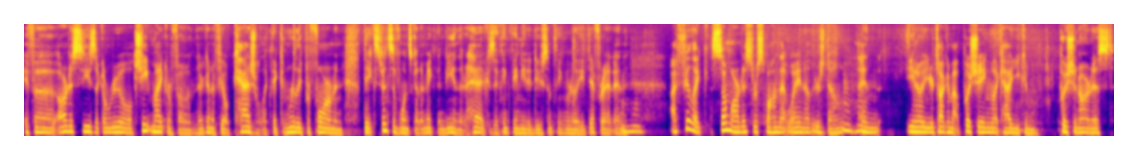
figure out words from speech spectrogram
if a artist sees like a real cheap microphone, they're going to feel casual, like they can really perform, and the expensive one's going to make them be in their head because they think they need to do something really different. And Mm-hmm. I feel like some artists respond that way and others don't. Mm-hmm. And you know, you're talking about pushing, like how you can push an artist,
